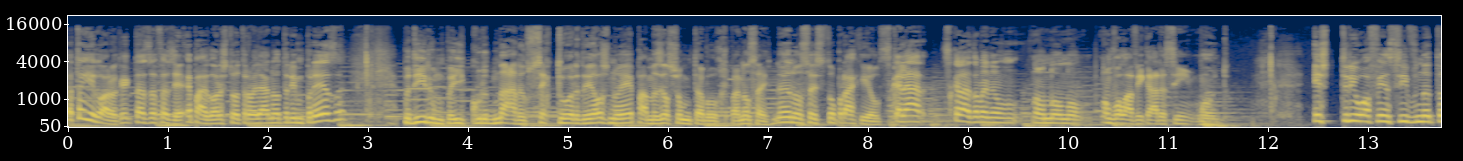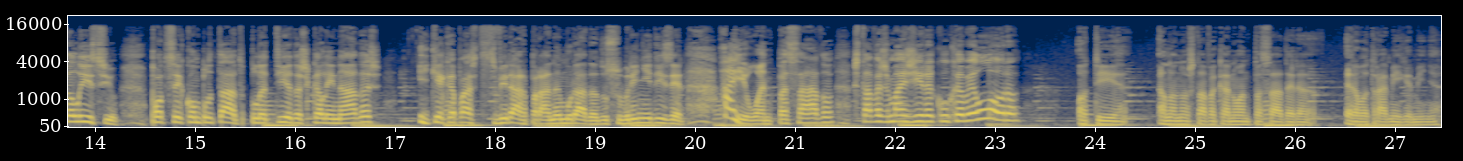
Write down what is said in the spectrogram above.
Então e agora? O que é que estás a fazer? É pá, agora estou a trabalhar noutra empresa, pediram-me para ir coordenar o sector deles, não é? Pá, mas eles são muito burros, pá, não sei. Eu não sei se estou para aquilo. Se calhar, se calhar também não, não, não, não, não vou lá ficar assim muito. Este trio ofensivo natalício pode ser completado pela tia das calinadas e que é capaz de se virar para a namorada do sobrinho e dizer Ai, o ano passado estavas mais gira com o cabelo louro. Oh tia, ela não estava cá no ano passado, era, era outra amiga minha.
